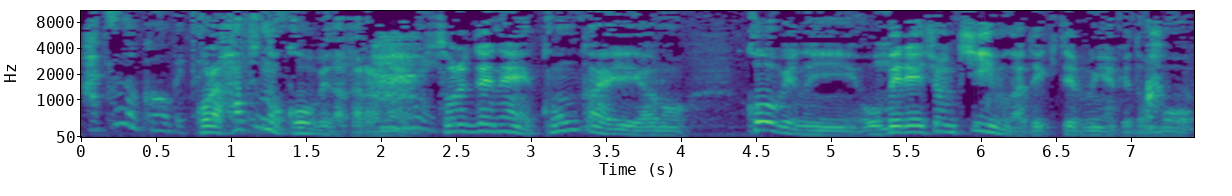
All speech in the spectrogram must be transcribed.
初の神戸これ初の神戸だからね、はい。それでね、今回、あの、神戸にオペレーションチームができてるんやけども、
